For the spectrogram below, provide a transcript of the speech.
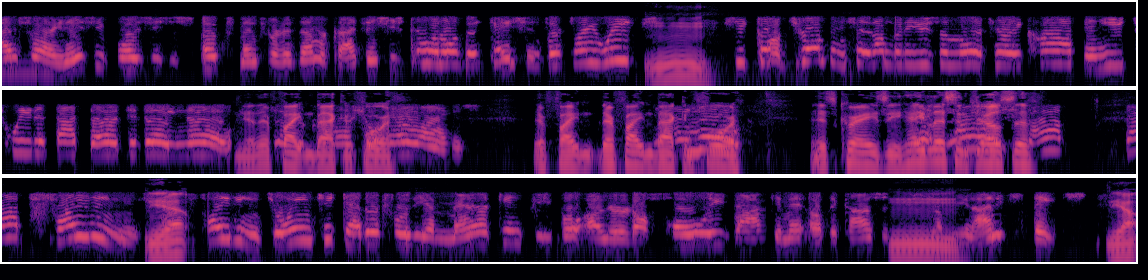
I'm sorry, Nancy Pelosi's a spokesman for the Democrats, and she's going on vacation for three weeks. Mm. She called Trump and said, "I'm going to use the military craft," and he tweeted back to her today, "No." Yeah, they're are fighting back and forth. Airlines. They're fighting. They're fighting back I and know. forth. It's crazy. Hey, listen, Why? Joseph. Stop, stop fighting. Stop Yeah. fighting. Join together for the American people under the holy document of the Constitution of Mm. the United States. Yeah.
